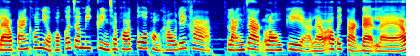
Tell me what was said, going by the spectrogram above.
แล้วแป้งข้าวเหนียวเขาก็จะมีกลิ่นเฉพาะตัวของเขาด้วยค่ะ หลังจากลองเกลี่ยแล้วเอาไปตากแดดแล้ว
